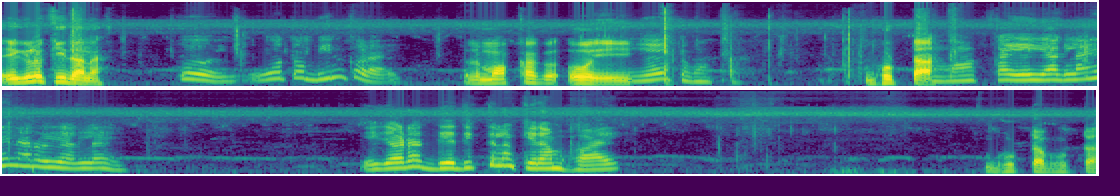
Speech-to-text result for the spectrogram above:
এগুলো কি দানা? কই ও তো বিন করায়। তাহলে মক্কা কো- ও এই এই তো মক্কা। ভুট্টা। মক্কা এই এক লাইন আর ওই এক লাইন। এই জায়গাটা দিয়ে দেখতেলাম কেরাম হয়। ভুট্টা ভুট্টা।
